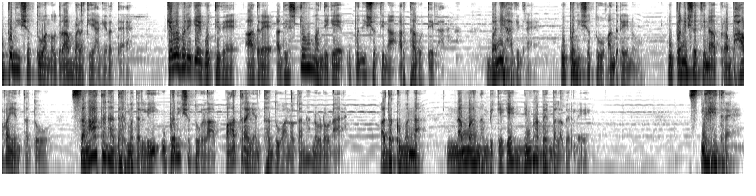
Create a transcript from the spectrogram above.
ಉಪನಿಷತ್ತು ಅನ್ನೋದರ ಬಳಕೆಯಾಗಿರುತ್ತೆ. ಕೆಲವರಿಗೆ ಗೊತ್ತಿದೆ, ಆದರೆ ಅದೆಷ್ಟೋ ಮಂದಿಗೆ ಉಪನಿಷತ್ತಿನ ಅರ್ಥ ಗೊತ್ತಿಲ್ಲ. ಬನಿ ಹಾಗಿದ್ರೆ, ಉಪನಿಷತ್ತು ಅಂದ್ರೇನು? ಉಪನಿಷತ್ತಿನ ಪ್ರಭಾವ ಎಂಥದ್ದು? ಸನಾತನ ಧರ್ಮದಲ್ಲಿ ಉಪನಿಷತ್ತುಗಳ ಪಾತ್ರ ಎಂಥದ್ದು ಅನ್ನೋದನ್ನ ನೋಡೋಣ. ಅದಕ್ಕೂ ಮುನ್ನ ನಮ್ಮ ನಂಬಿಕೆಗೆ ನಿಮ್ಮ ಬೆಂಬಲವಿರಲಿ. ಸ್ನೇಹಿತರೆ,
